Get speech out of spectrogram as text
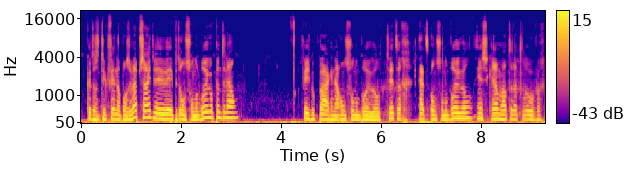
Je kunt ons natuurlijk vinden op onze website www.onszonderbreugel.nl Facebookpagina Ons Zonder Breugel, Twitter, Ons Zonder Breugel, Instagram we het net al over,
